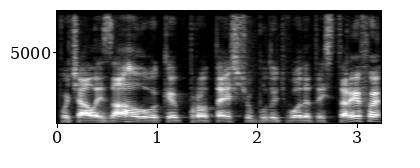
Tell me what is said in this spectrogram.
почались заголовки про те, що будуть вводитись тарифи.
